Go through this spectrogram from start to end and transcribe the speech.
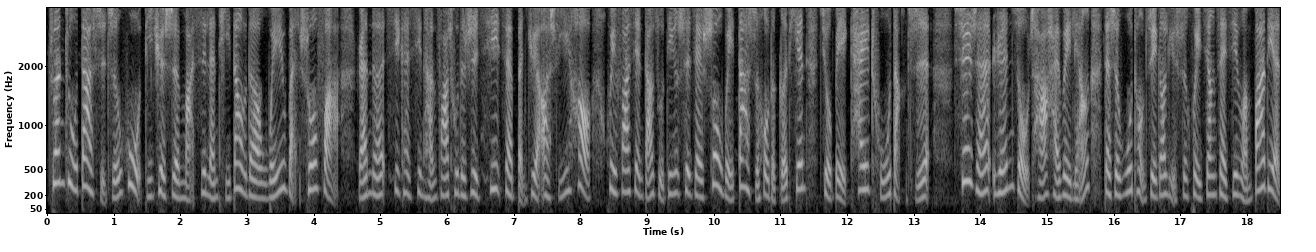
专注大使职务的确是马斯兰提到的委婉说法。然而，细看信函发出的日期，在本月二十一号，会发现达祖丁是在受委大使后的隔天就被开除党职。虽然人走茶还未凉，但是乌统最高理事会将在今晚八点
